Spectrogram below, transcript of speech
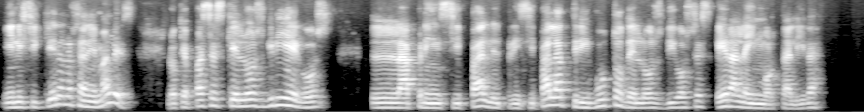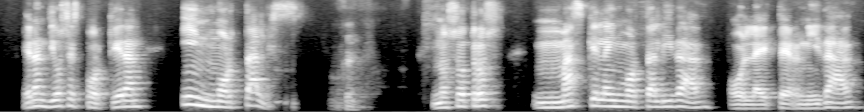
Y ni siquiera en los animales. Lo que pasa es que los griegos, la principal, el principal atributo de los dioses era la inmortalidad. Eran dioses porque eran inmortales. Nosotros, más que la inmortalidad o la eternidad,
